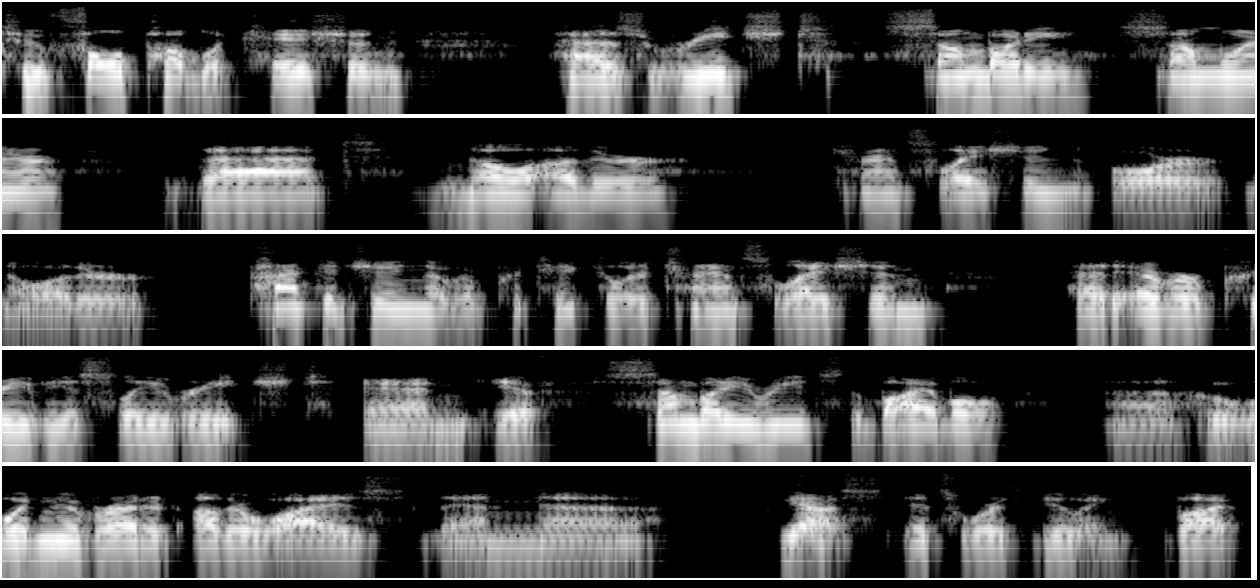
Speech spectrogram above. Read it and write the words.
to full publication has reached somebody somewhere that no other translation or no other packaging of a particular translation had ever previously reached. And if somebody reads the Bible uh, who wouldn't have read it otherwise, then uh, yes, it's worth doing. But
